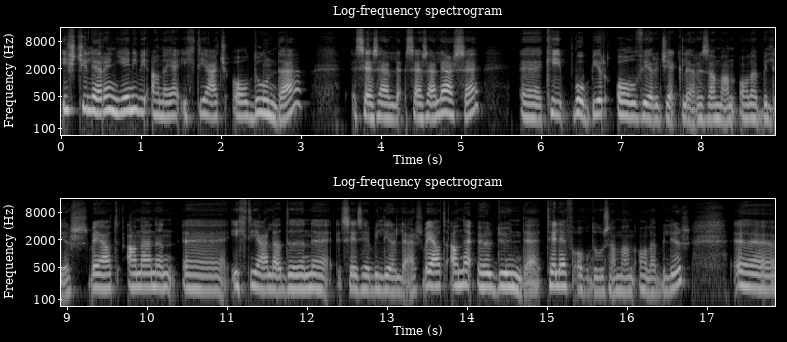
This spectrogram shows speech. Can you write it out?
İşçilerin yeni bir anaya ihtiyaç olduğunda sezerler, sezerlerse e, ki bu bir ol verecekleri zaman olabilir veyahut ananın e, ihtiyarladığını sezebilirler veyahut ana öldüğünde telef olduğu zaman olabilir. E,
